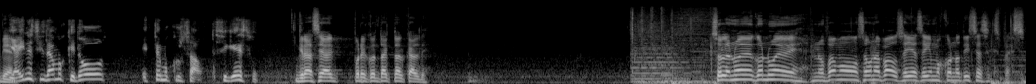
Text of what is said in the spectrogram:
Y ahí necesitamos que todos estemos cruzados. Así que eso. Gracias por el contacto, alcalde. Son las 9 con 9. Nos vamos a una pausa y ya seguimos con Noticias Express.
